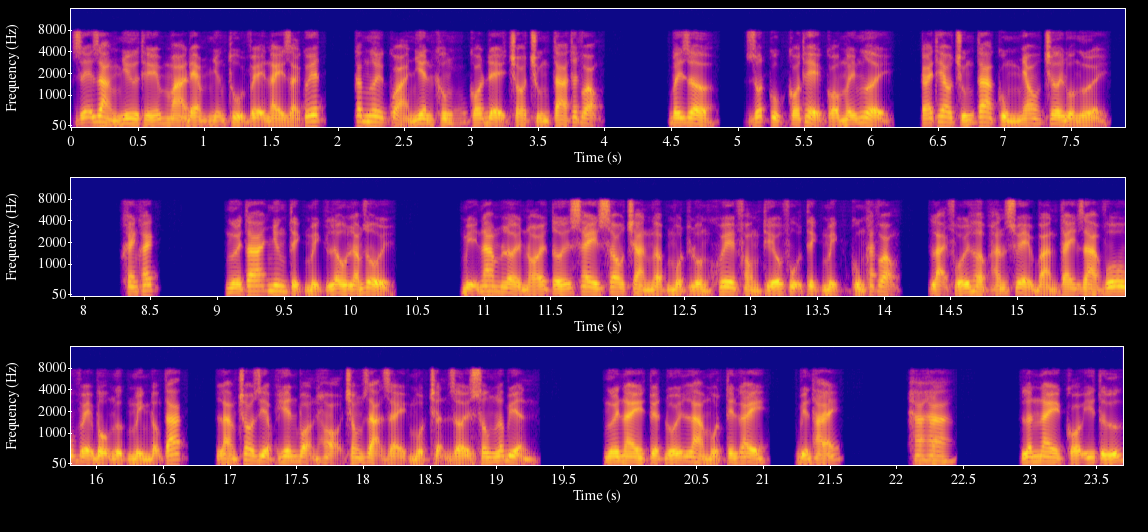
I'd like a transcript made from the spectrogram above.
dễ dàng như thế mà đem những thủ vệ này giải quyết, các ngươi quả nhiên không có để cho chúng ta thất vọng. Bây giờ, rốt cục có thể có mấy người, cái theo chúng ta cùng nhau chơi đùa người. Khanh khách, người ta nhưng tịch mịch lâu lắm rồi. Mỹ nam lời nói tới say sau tràn ngập một luồng khuê phòng thiếu phụ tịch mịch cùng khát vọng, lại phối hợp hắn xuể bàn tay ra vô về bộ ngực mình động tác, làm cho diệp hiên bọn họ trong dạ dày một trận rời sông lấp biển. Người này tuyệt đối là một tên gay, biến thái. Ha ha lần này có ý tứ,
